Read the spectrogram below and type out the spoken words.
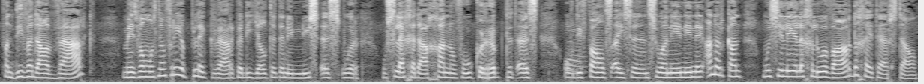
van die wat daar werk. Mense wil mos nou vir 'n plek werk wat die heeltyd in die nuus is oor hoe sleg dit daar gaan of hoe korrup dit is of die vals eise en so aan en aan die ander kant moes jy hulle geloofwaardigheid herstel.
